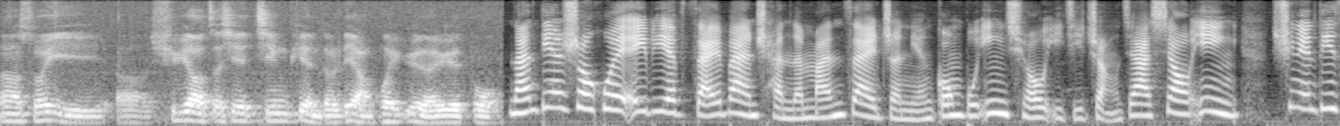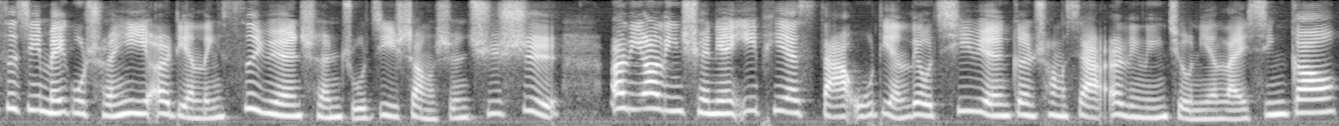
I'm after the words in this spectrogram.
那所以呃需要这些晶片的量会越来越多。南电社会 ABF 载板产能满载，整年供不应求以及涨价效应，去年第四季每股纯益二点零四元，呈逐季上升趋势。二零二零全年 EPS 达五点六七元，更创下二零零九年来新高，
